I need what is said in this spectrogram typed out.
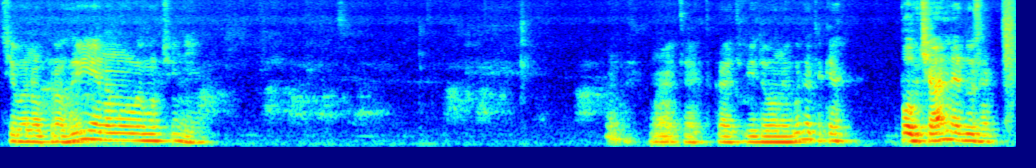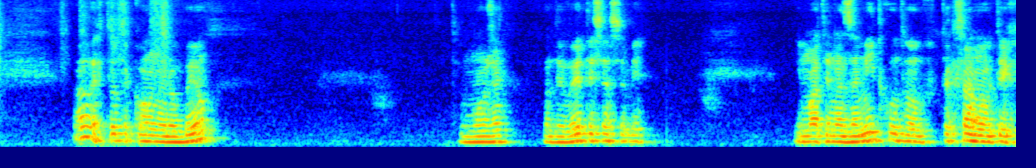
Чи воно прогріє на мовимо, чи ні. Знаєте, як кажуть, відео не буде таке повчальне дуже. Але хто такого не робив, то може подивитися собі і мати на замітку, то так само в тих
